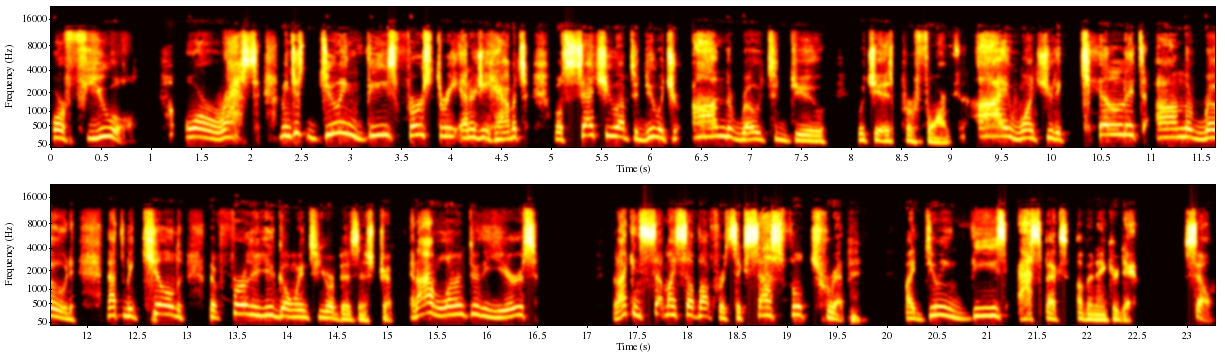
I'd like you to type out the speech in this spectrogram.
or fuel or rest. I mean, just doing these first three energy habits will set you up to do what you're on the road to do, which is perform. And I want you to kill it on the road, not to be killed the further you go into your business trip. And I've learned through the years that I can set myself up for a successful trip by doing these aspects of an anchor day. So,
